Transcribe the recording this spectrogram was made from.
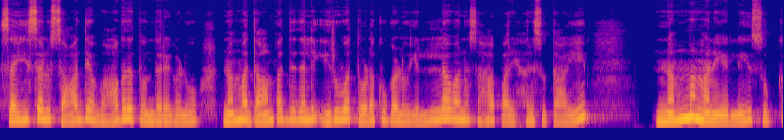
ಸಹಿಸಲು ಸಾಧ್ಯವಾಗದ ತೊಂದರೆಗಳು, ನಮ್ಮ ದಾಂಪತ್ಯದಲ್ಲಿ ಇರುವ ತೊಡಕುಗಳು ಎಲ್ಲವನ್ನು ಸಹ ಪರಿಹರಿಸು ತಾಯಿ ನಮ್ಮ ಮನೆಯಲ್ಲಿ ಸುಖ,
